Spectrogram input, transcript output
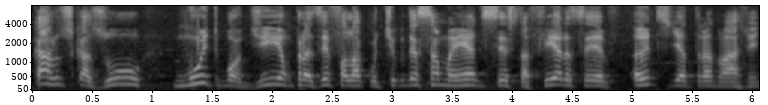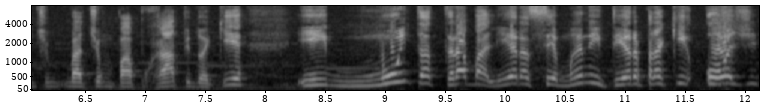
Carlos Cazu, muito bom dia, um prazer falar contigo dessa manhã de sexta-feira. Antes de entrar no ar, a gente batia um papo rápido aqui e muita trabalheira a semana inteira para que hoje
